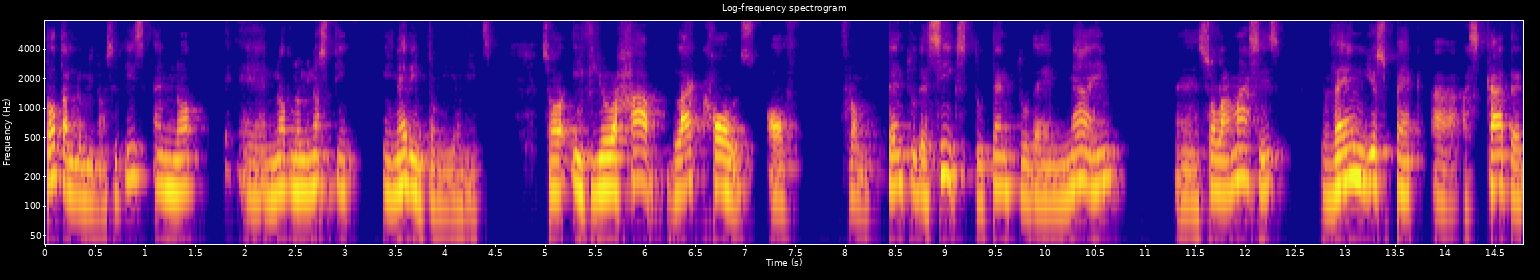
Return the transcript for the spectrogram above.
total luminosities and not, uh, not luminosity in Eddington units. So if you have black holes of from 10 to the 6 to 10 to the 9 uh, solar masses, then you expect a, a scatter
